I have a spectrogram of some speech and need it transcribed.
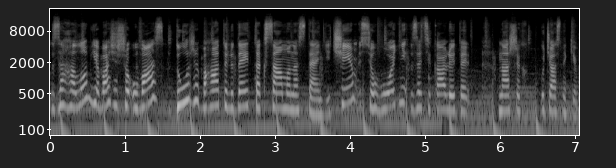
загалом я бачу, що у вас дуже багато людей так само на стенді. Чим сьогодні зацікавлюєте наших учасників?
